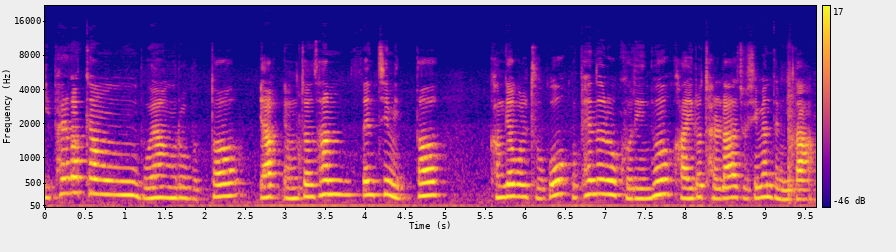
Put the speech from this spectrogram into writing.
이 팔각형 모양으로부터 약 0.3cm 간격을 두고 그 펜으로 그린 후 가위로 잘라주시면 됩니다.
